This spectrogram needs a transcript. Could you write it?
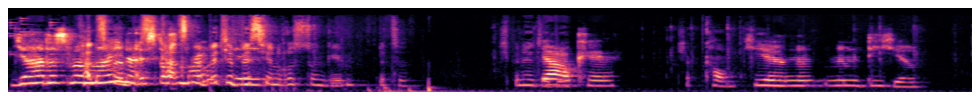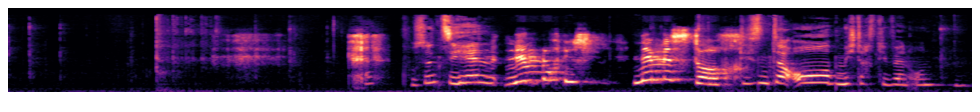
Ja, das war Kannst du mir, meiner. bis- Ist kannst du mir bitte ein bisschen Rüstung geben? Bitte. Ich bin hinter Ja, dir. okay. Ich hab kaum. Hier, nimm, nimm die hier. Wo sind sie hin? Nimm doch die. Nimm es doch! Die sind da oben. Ich dachte, die wären unten.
